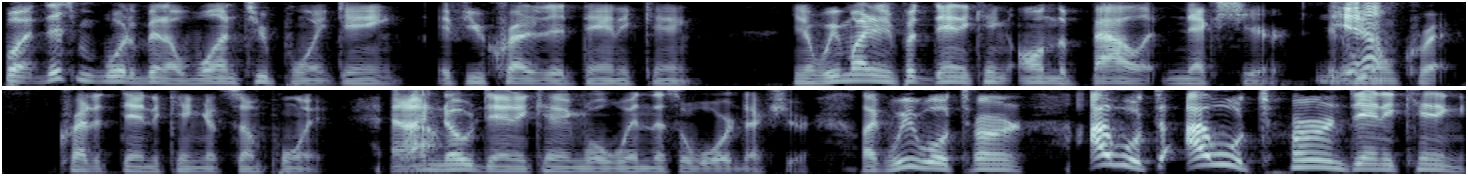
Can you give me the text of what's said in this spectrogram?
but this would have been a one two point game if you credited Danny King. You know, we might even put Danny King on the ballot next year if we don't cre- credit Danny King at some point. And I know Danny King will win this award next year. Like we will turn, I will, t- I will turn Danny King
